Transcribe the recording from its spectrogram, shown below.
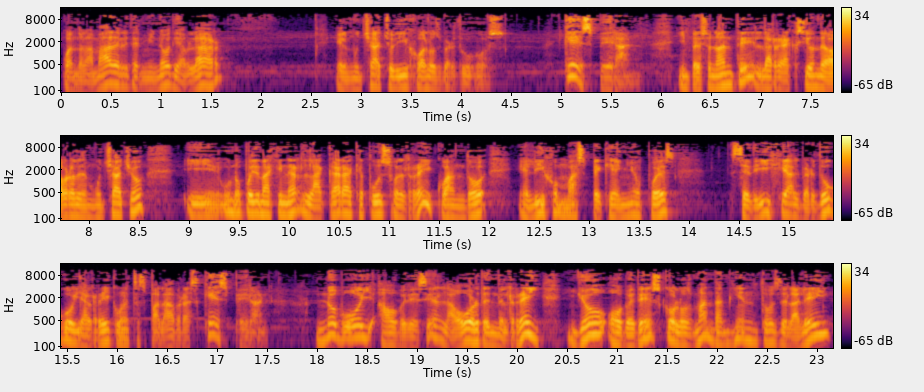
Cuando la madre terminó de hablar, el muchacho dijo a los verdugos, ¿qué esperan? Impresionante la reacción de ahora del muchacho y uno puede imaginar la cara que puso el rey cuando el hijo más pequeño pues se dirige al verdugo y al rey con estas palabras. ¿Qué esperan? No voy a obedecer la orden del rey, yo obedezco los mandamientos de la ley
